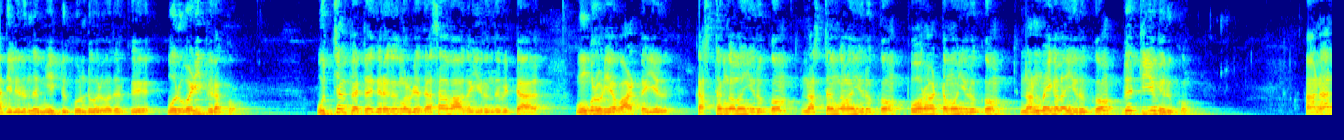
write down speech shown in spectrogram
அதிலிருந்து மீட்டு கொண்டு வருவதற்கு ஒரு வழி பிறக்கும். உச்சம் பெற்ற கிரகங்களுடைய தசாவாக இருந்துவிட்டால் உங்களுடைய வாழ்க்கையில் கஷ்டங்களும் இருக்கும் நஷ்டங்களும் இருக்கும் போராட்டமும் இருக்கும் நன்மைகளும் இருக்கும் வெற்றியும் இருக்கும். ஆனால்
